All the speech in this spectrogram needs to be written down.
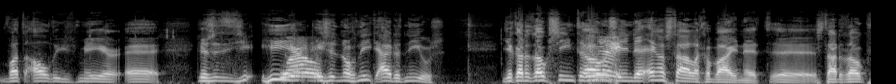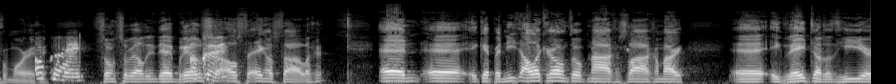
wat al die meer. eh, dus het is hier is het nog niet uit het nieuws. Je kan het ook zien trouwens Nee. in de Engelstalige Wynet. eh staat het ook vanmorgen. Oké. Soms zowel in de Hebreeuwse als de Engelstalige. En ik heb er niet alle kranten op nageslagen, maar ik weet dat het hier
